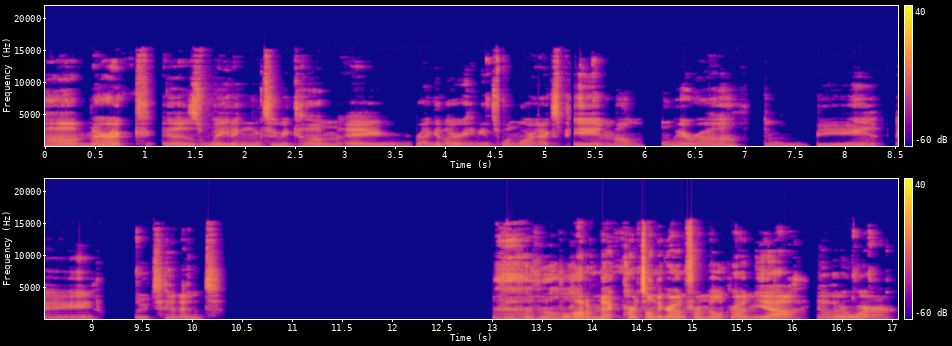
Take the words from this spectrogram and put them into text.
Uh, Merrick is waiting to become a regular. He needs one more XP. Malmoira can be a lieutenant. a lot of mech parts on the ground for a milk run. Yeah, yeah, there were.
